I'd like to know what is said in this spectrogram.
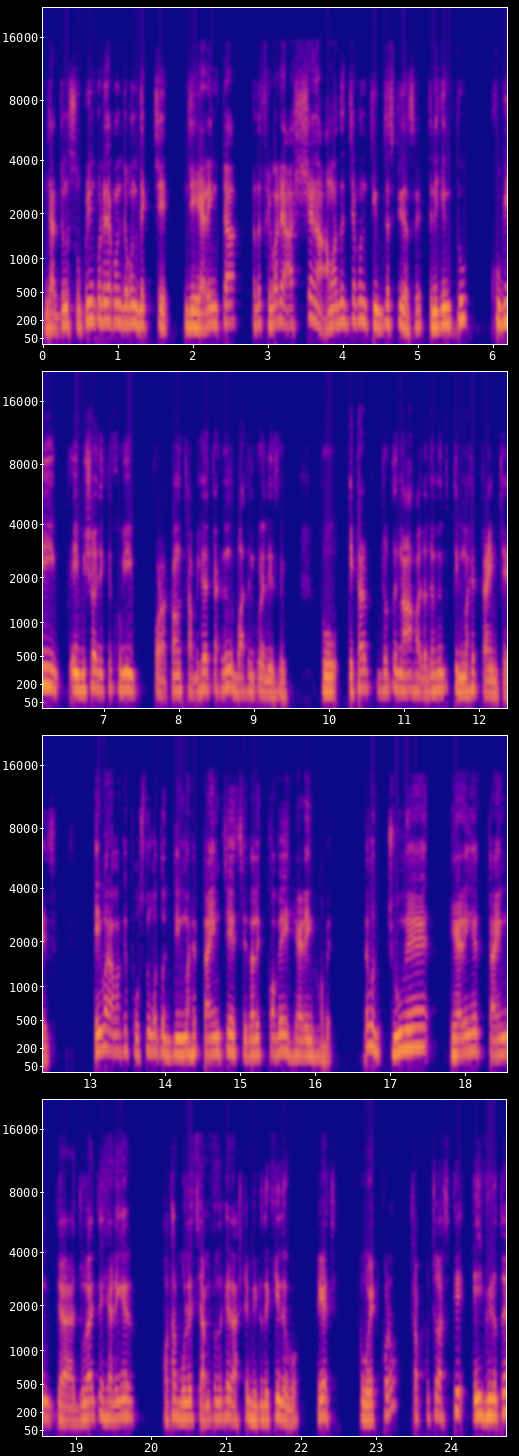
যার জন্য সুপ্রিম কোর্টে যখন যখন দেখছে যে হিয়ারিংটা তাদের ফেভারে আসছে না, আমাদের যখন চিফ জাস্টিস আছে, তিনি কিন্তু খুবই এই বিষয় দেখতে খুবই পড়া কারণ ছাব্বিশ হাজার চাকরি কিন্তু বাতিল করে দিয়েছে। তো এটার যাতে না হয়, তার জন্য কিন্তু তিন মাসের টাইম চেয়েছে। এইবার আমাকে প্রশ্নগত তিন মাসের টাইম চেয়েছে, তাহলে কবে হিয়ারিং হবে? দেখো জুনে হিয়ারিংয়ের টাইম জুলাইতে হিয়ারিংয়ের কথা বলেছি, আমি তোমাদেরকে লাস্টে ভিডিও দেখিয়ে দেবো, ঠিক আছে? তো ওয়েট করো সব কিছু আজকে এই ভিডিওতে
